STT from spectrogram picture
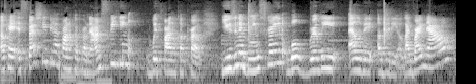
Okay, especially if you have Final Cut Pro. Now I'm speaking with Final Cut Pro. Using a green screen will really elevate a video. Like right now,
